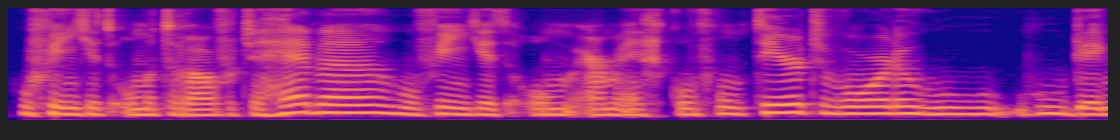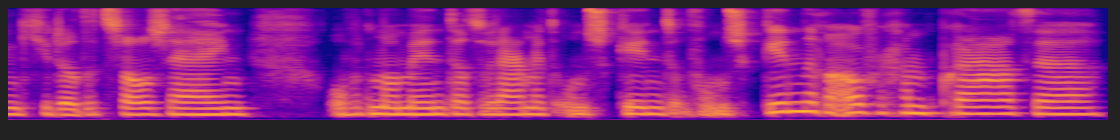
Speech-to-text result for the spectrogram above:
Hoe vind je het om het erover te hebben? Hoe vind je het om ermee geconfronteerd te worden? Hoe, hoe denk je dat het zal zijn op het moment dat we daar met ons kind of onze kinderen over gaan praten?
